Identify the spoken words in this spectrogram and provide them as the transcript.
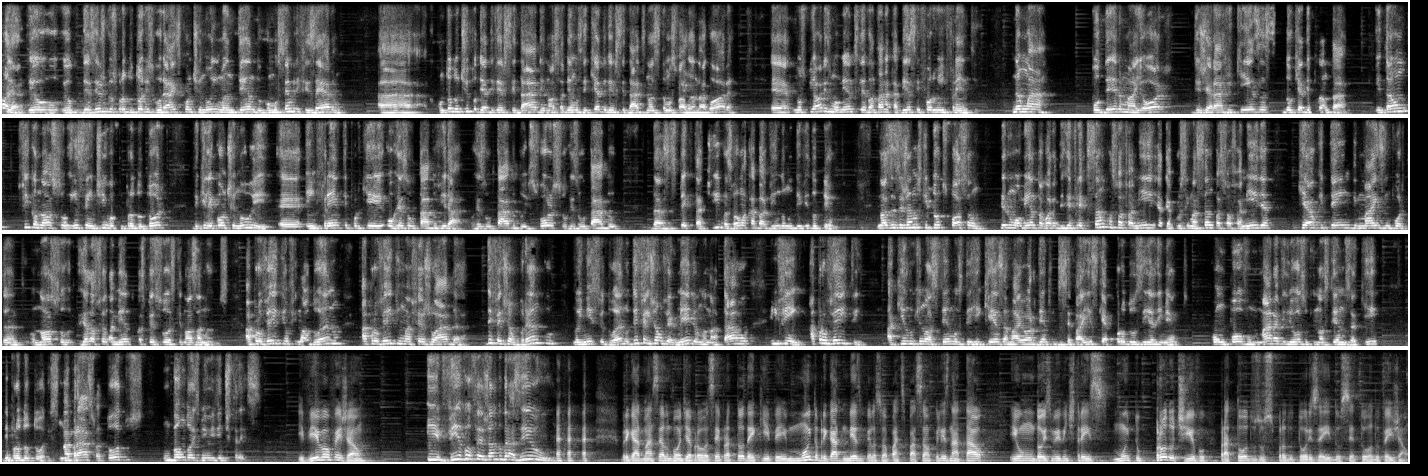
Olha, eu, eu desejo que os produtores rurais continuem mantendo, como sempre fizeram, a, com todo tipo de adversidade, nós sabemos de que adversidades nós estamos falando agora, é, nos piores momentos, levantaram a cabeça e foram em frente. Não há poder maior de gerar riquezas do que a de plantar. Então, fica o nosso incentivo para o produtor de que ele continue é, em frente, porque o resultado virá. O resultado do esforço, o resultado das expectativas vão acabar vindo no devido tempo. Nós desejamos que todos possam ter um momento agora de reflexão com a sua família, de aproximação com a sua família, que é o que tem de mais importante, o nosso relacionamento com as pessoas que nós amamos. Aproveitem o final do ano, aproveitem uma feijoada de feijão branco no início do ano, de feijão vermelho no Natal, enfim, aproveitem aquilo que nós temos de riqueza maior dentro desse país, que é produzir alimento, com um povo maravilhoso que nós temos aqui de produtores. Um abraço a todos, um bom 2023. E viva o feijão! E viva o feijão do Brasil! obrigado, Marcelo. Um bom dia para você, para toda a equipe aí. Muito obrigado mesmo pela sua participação. Feliz Natal e um 2023 muito produtivo para todos os produtores aí do setor do feijão.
